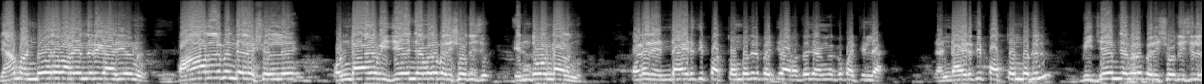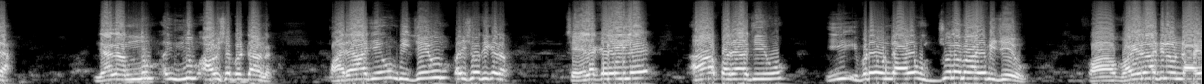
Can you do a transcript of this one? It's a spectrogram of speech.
ഞാൻ പണ്ടുപോലെ പറയുന്നൊരു കാര്യമാണ്. പാർലമെന്റ് ഇലക്ഷനിൽ ഉണ്ടായ വിജയം ഞങ്ങൾ പരിശോധിച്ചു. എന്തുകൊണ്ടാണെന്ന്. കാരണം രണ്ടായിരത്തി പത്തൊമ്പതിൽ പറ്റിയ അബദ്ധം ഞങ്ങൾക്ക് പറ്റില്ല. രണ്ടായിരത്തി പത്തൊമ്പതിൽ വിജയം ഞങ്ങൾ പരിശോധിച്ചില്ല. ഞാൻ അന്നും ഇന്നും ആവശ്യപ്പെട്ടാണ്. പരാജയവും വിജയവും പരിശോധിക്കണം. ചേലക്കരയിലെ ആ പരാജയവും ഈ ഇവിടെ ഉണ്ടായ ഉജ്ജ്വലമായ വിജയവും വയനാട്ടിലുണ്ടായ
